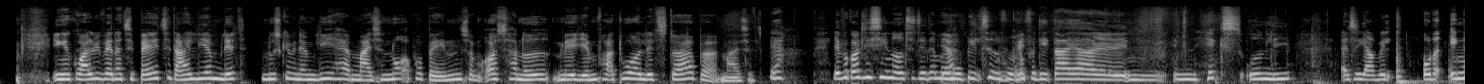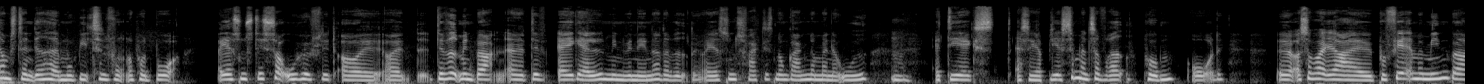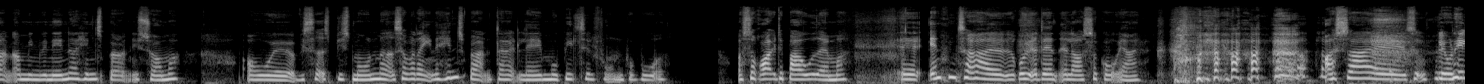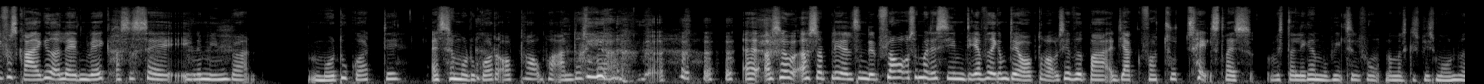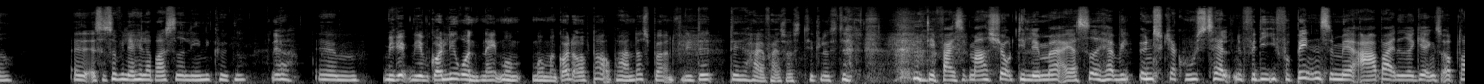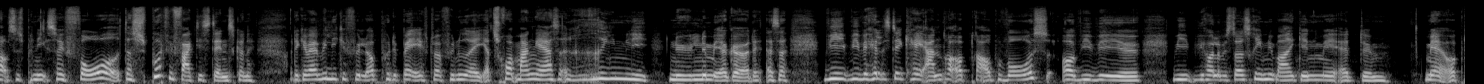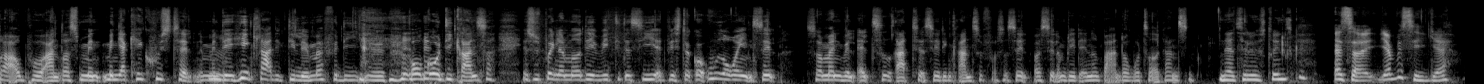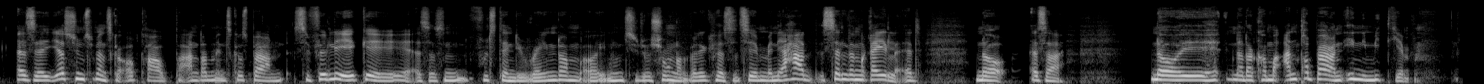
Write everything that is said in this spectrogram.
Inge Koral, vi vender tilbage til dig lige om lidt. Nu skal vi nemlig lige have Majse Nord på banen, som også har noget med hjemmefra. Du har lidt større børn, Majse. Ja, jeg vil godt lige sige noget til det der med ja. mobiltelefoner, okay. fordi der er en, en heks uden lige. Altså, jeg vil under ingen omstændighed have mobiltelefoner på et bord. Og jeg synes, det er så uhøfligt, og, øh, og det ved mine børn, det er ikke alle mine veninder, der ved det. Og jeg synes faktisk nogle gange, når man er ude, mm. at det er, altså, jeg bliver simpelthen så vred på dem over det. Øh, og så var jeg øh, på ferie med mine børn og min veninde og hendes børn i sommer, og øh, vi sad og spiste morgenmad, og så var der en af hendes børn, der lagde mobiltelefonen på bordet. Og så røg det bare ud af mig. Øh, enten så øh, ryger den, eller også så går jeg. og så, øh, så blev hun helt forskrækket og lagde den væk, og så sagde en af mine børn, må du godt det? Altså, må du godt opdrage på andres børn? uh, og, så, og så bliver jeg sådan lidt flov, og så må jeg sige, at jeg ved ikke, om det er opdragelse. Jeg ved bare, at jeg får total stress, hvis der ligger en mobiltelefon, når man skal spise morgenmad. Altså, så vil jeg hellere bare sidde alene i køkkenet. Ja. Um, vi, kan, vi vil godt lige runde den af. Må, må man godt opdrage på andres børn? Fordi det, det har jeg faktisk også tit lyst til. det er faktisk et meget sjovt dilemma, at jeg sidder her og vil ønske, at jeg kunne huske tallene, fordi i forbindelse med arbejdet i regeringens opdragelsespanel, så i foråret, der spurgte vi faktisk danskerne. Og det kan være, at vi lige kan følge op på det bagefter og finde ud af, jeg tror, mange af os er rimelig nølende med at gøre det. Altså, vi, vi vil helst ikke have andre opdrag på vores, og vi, vil, øh, vi, vi holder vist også rimelig meget igen med, at... Øh, med at opdrage på andres, men, men jeg kan ikke huske tallene, men mm. det er helt klart et dilemma, fordi øh, hvor går de grænser? Jeg synes på en eller anden måde, det er vigtigt at sige, at hvis der går ud over en selv, så er man vel altid ret til at sætte en grænse for sig selv, også selvom det er et andet barn, der overtager grænsen. Natalie Østrinske? Altså, jeg vil sige ja. Altså, jeg synes, man skal opdrage på andre menneskers børn. Selvfølgelig ikke øh, altså sådan fuldstændig random og i nogle situationer, hvor det kører sig til, men jeg har selv den regel, at når, altså, når, øh, når der kommer andre børn ind i mit hjem,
